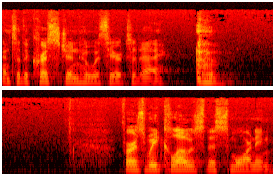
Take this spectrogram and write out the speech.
And to the Christian who is here today, for as we close this morning,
